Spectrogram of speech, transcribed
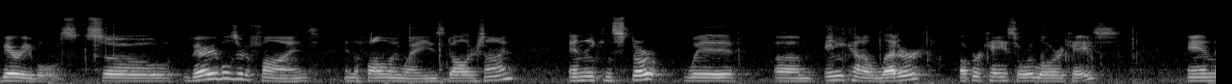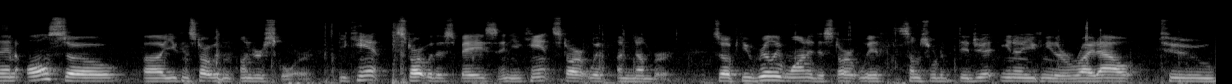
variables. So variables are defined in the following way. Use dollar sign and they can start with um, any kind of letter, uppercase or lowercase, and then also uh, you can start with an underscore. You can't start with a space and you can't start with a number. So if you really wanted to start with some sort of digit, you know, you can either write out two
